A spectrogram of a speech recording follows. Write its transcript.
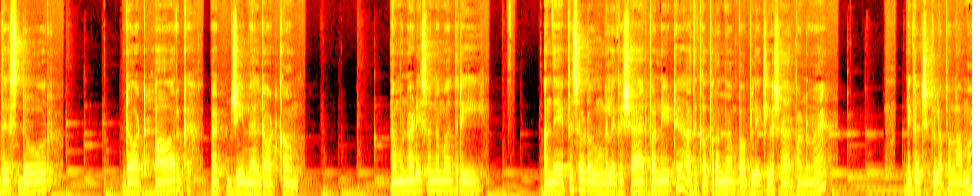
this door dot org at Gmail dot com நான் முன்னாடி சொன்ன மாதிரி அந்த எபிசோடை உங்களுக்கு ஷேர் பண்ணிவிட்டு அதுக்கப்புறம் தான் பப்ளிக்கில் ஷேர் பண்ணுவேன். நிகழ்ச்சிக்குள்ளே போகலாமா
